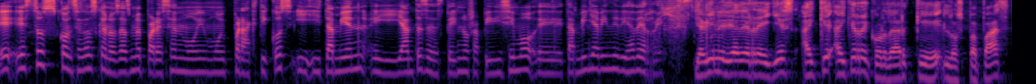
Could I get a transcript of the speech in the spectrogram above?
e, estos consejos que nos das me parecen muy, muy prácticos y, y también, y antes de despedirnos rapidísimo, eh, también ya viene Día de Reyes. Ya viene Día de Reyes. Hay que, hay que recordar que los papás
